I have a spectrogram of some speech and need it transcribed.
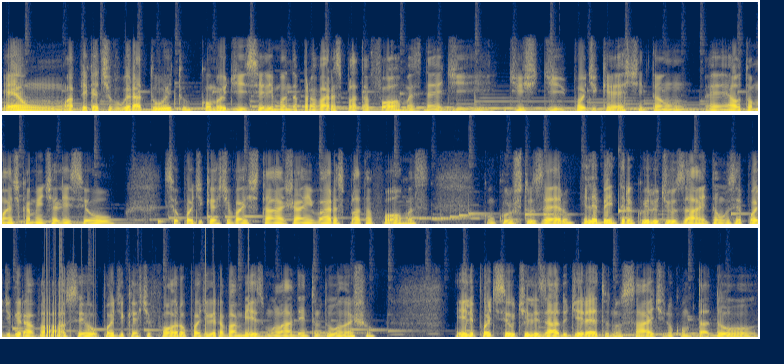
É um aplicativo gratuito, como eu disse, ele manda para várias plataformas né, de, de, de podcast, então é, automaticamente ali seu, seu podcast vai estar já em várias plataformas com custo zero. Ele é bem tranquilo de usar, então você pode gravar o seu podcast fora ou pode gravar mesmo lá dentro do Ancho. Ele pode ser utilizado direto no site, no computador,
